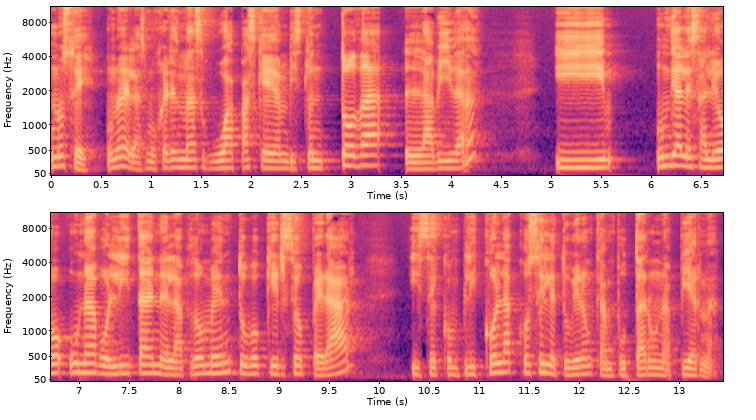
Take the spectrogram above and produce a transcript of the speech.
no sé, una de las mujeres más guapas que hayan visto en toda la vida. Y un día le salió una bolita en el abdomen, tuvo que irse a operar y se complicó la cosa y le tuvieron que amputar una pierna.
